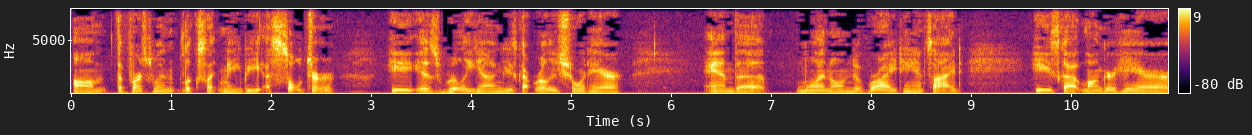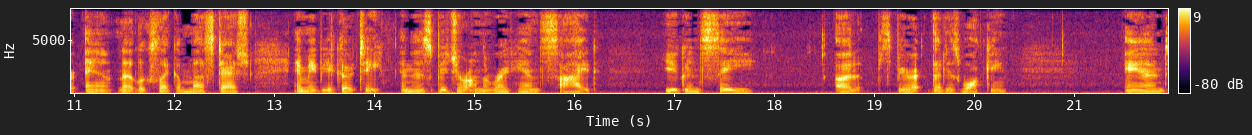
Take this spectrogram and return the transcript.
Um, the first one looks like maybe a soldier. He is really young, he's got really short hair. And the one on the right hand side, he's got longer hair and it looks like a mustache and maybe a goatee. In this picture on the right hand side, you can see a spirit that is walking. And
